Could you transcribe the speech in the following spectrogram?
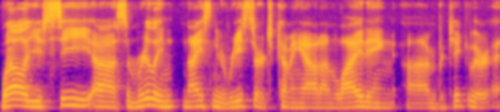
Well, you see uh, some really nice new research coming out on lighting, uh, in particular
